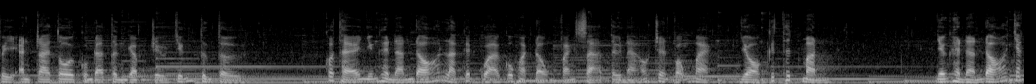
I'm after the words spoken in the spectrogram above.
vì anh trai tôi cũng đã từng gặp triệu chứng tương tự. Có thể những hình ảnh đó là kết quả của hoạt động phản xạ từ não trên võng mạc do kích thích mạnh. Những hình ảnh đó chắc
